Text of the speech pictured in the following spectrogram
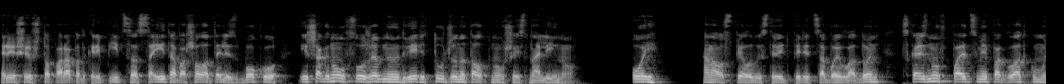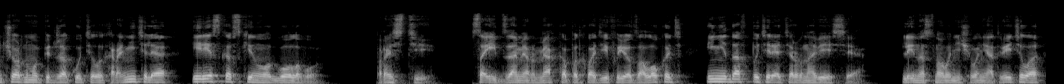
Решив, что пора подкрепиться, Саид обошел отель сбоку и шагнул в служебную дверь, тут же натолкнувшись на Лину. «Ой!» Она успела выставить перед собой ладонь, скользнув пальцами по гладкому черному пиджаку телохранителя и резко вскинула голову. «Прости». Саид замер, мягко подхватив ее за локоть и не дав потерять равновесие. Лина снова ничего не ответила,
